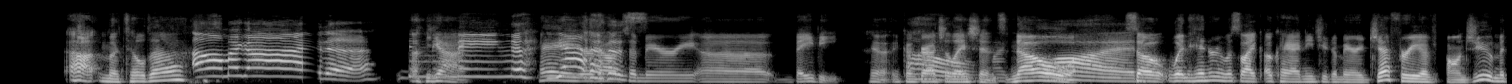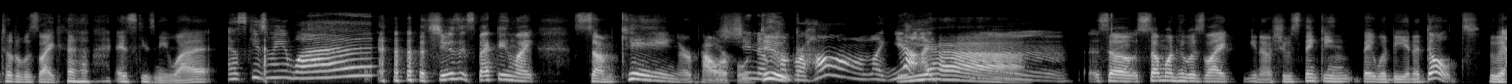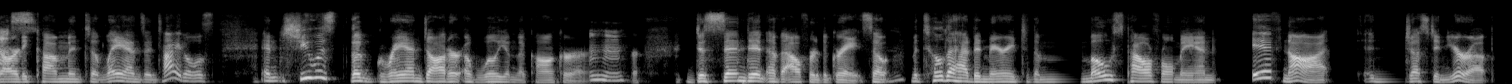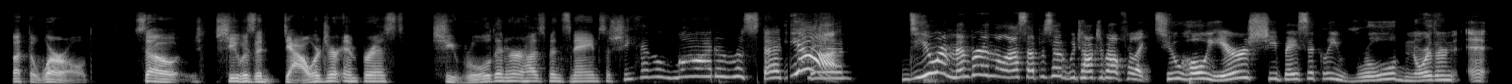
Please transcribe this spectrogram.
Uh, Matilda? Oh my God. Ding, ding, yeah. ding. Hey, you're about to marry a baby. Yeah, Oh, congratulations. my no. God. So when Henry was like, "Okay, I need you to marry Geoffrey of Anjou," Matilda was like, "Excuse me, what?" excuse me, what? she was expecting like some king or powerful Je duke. Like, yeah. I- Yeah. Mm. So someone who was like, you know, she was thinking they would be an adult who had already come into lands and titles, and she was the granddaughter of William the Conqueror. Mhm. descendant of Alfred the Great. So Mhm. Matilda had been married to the most powerful man, if not uh, just in Europe, but the world. So she was a dowager empress. She ruled in her husband's name. So she had a lot of respect. Yeah. man. Do you remember in the last episode we talked about for like two whole years? She basically ruled northern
